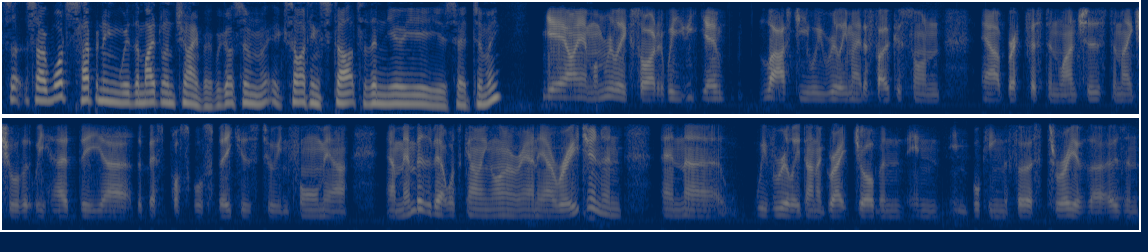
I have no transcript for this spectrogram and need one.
So, so what's happening with the Maitland Chamber? We've got some exciting start to the new year, you said to me. Yeah, I am. I'm really excited. We yeah, last year we really made a focus on our breakfast and lunches to make sure that we had the uh, the best possible speakers to inform our, our members about what's going on around our region, and and uh, we've really done a great job in, in, in booking the first three of those. And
